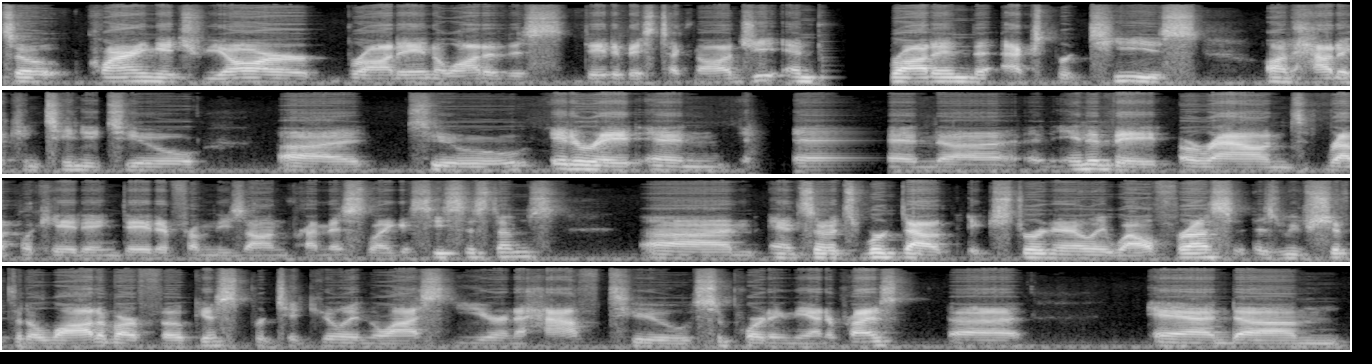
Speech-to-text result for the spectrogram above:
So acquiring HVR brought in a lot of this database technology and brought in the expertise on how to continue to uh, to iterate and and uh, and innovate around replicating data from these on-premise legacy systems. Um, and so it's worked out extraordinarily well for us as we've shifted a lot of our focus, particularly in the last year and a half, to supporting the enterprise. Uh, and um,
